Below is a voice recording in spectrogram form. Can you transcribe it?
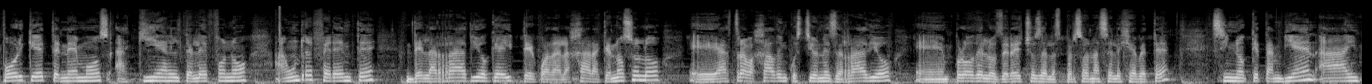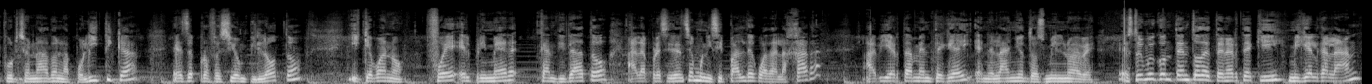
porque tenemos aquí en el teléfono a un referente de la Radio Gay de Guadalajara, que no solo eh, has trabajado en cuestiones de radio en pro de los derechos de las personas LGBT, sino que también ha incursionado en la política, es de profesión piloto y que bueno, fue el primer candidato a la presidencia municipal de Guadalajara abiertamente gay en el año 2009. Estoy muy contento de tenerte aquí, Miguel Galán,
